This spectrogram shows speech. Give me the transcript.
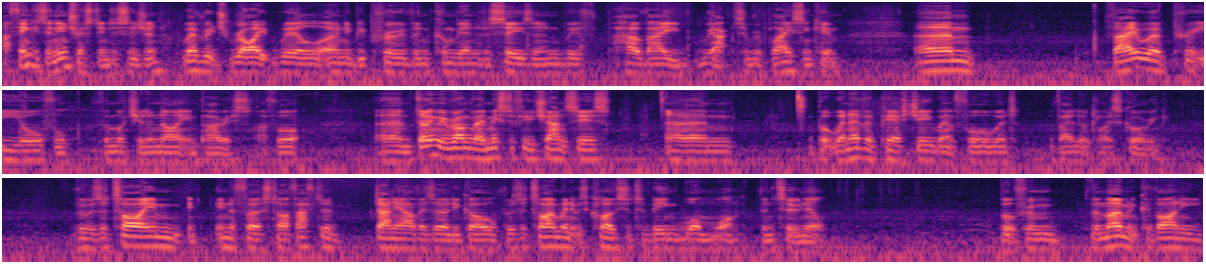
I think it's an interesting decision. Whether it's right will only be proven come the end of the season with how they react to replacing him. Um, they were pretty awful for much of the night in Paris, I thought. Um, don't get me wrong, they missed a few chances, um, but whenever PSG went forward, they looked like scoring. There was a time in- the first half, after Dani Alves' early goal, there was a time when it was closer to being 1 1 than 2 0. But from the moment Cavani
